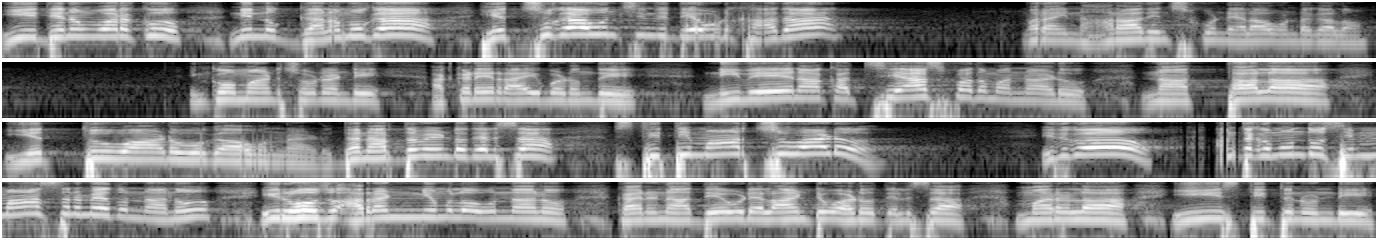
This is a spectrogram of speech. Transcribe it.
ఈ దినం వరకు నిన్ను ఘనముగా హెచ్చుగా ఉంచింది దేవుడు కాదా? మరి ఆయన ఆరాధించకుండా ఎలా ఉండగలం? ఇంకో మాట చూడండి అక్కడే రాయబడి ఉంది నీవే నాకు అత్యాస్పదం అన్నాడు. నా తల ఎత్తువాడువుగా ఉన్నాడు. దాని అర్థం ఏంటో తెలుసా? స్థితి మార్చువాడు. ఇదిగో అంతకుముందు సింహాసనం మీద ఉన్నాను ఈరోజు అరణ్యంలో ఉన్నాను కానీ నా దేవుడు ఎలాంటి వాడో తెలుసా? మరలా ఈ స్థితి నుండి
